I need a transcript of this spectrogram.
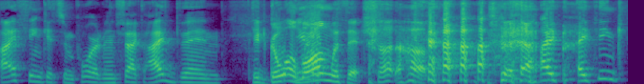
I think it's important. In fact, I've been. Dude, go along with it. Shut up. I I think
